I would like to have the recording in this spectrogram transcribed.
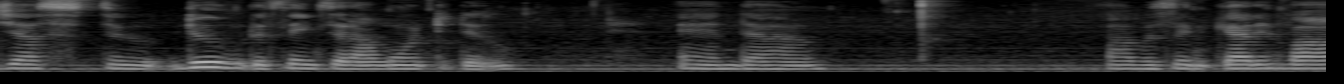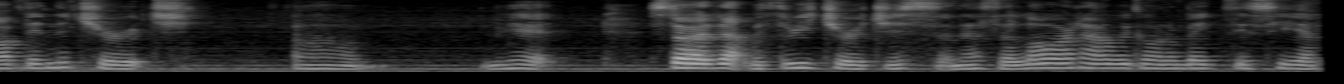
just to do the things that I wanted to do, and. Um, I was in, got involved in the church. Um, we had started out with three churches, and I said, "Lord, how are we going to make this here?"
